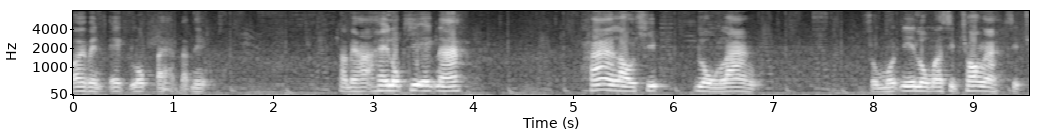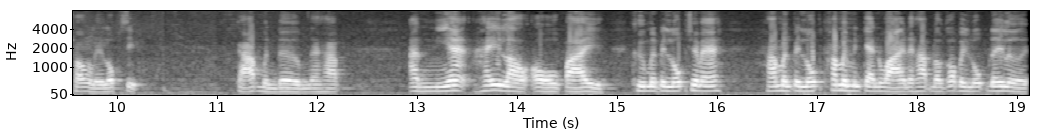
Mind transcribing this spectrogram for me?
ก็จะเป็น x ลบ8แบบนี้ทำไหมครับให้ลบที่ x นะ ถ้าเราชิปลงล่าง สมมตินี้ลงมา 10 ช่องอะ10 ช่องเลยลบ 10 กราฟเหมือนเดิมนะครับ อันเนี้ยให้เราเอาไปคือมันเป็นลบใช่ไหมถ้ามันเป็นลบถ้ามันเป็นแกน y นะครับเราก็ไปลบได้เลย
